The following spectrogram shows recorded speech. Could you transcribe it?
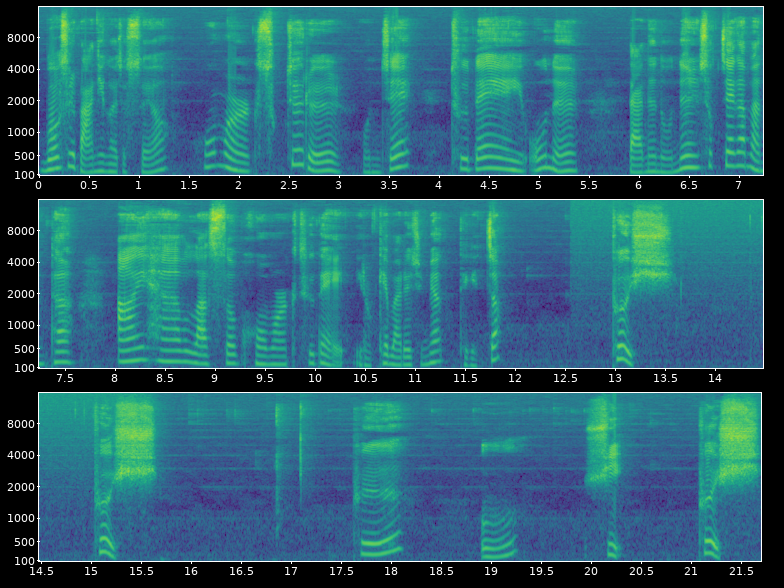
무엇을 많이 가졌어요? homework 숙제를 언제? today 오늘 나는 오늘 숙제가 많다. I have lots of homework today 이렇게 말해주면 되겠죠? push push 푸, 우, 쉬 push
